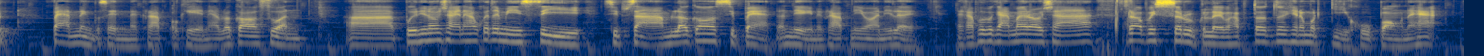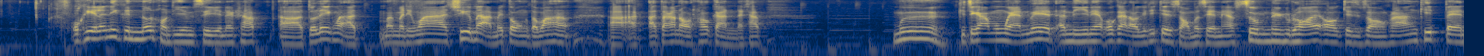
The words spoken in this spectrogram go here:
72.81%นะครับโอเคนะครับแล้วก็ส่วน ปืนที่ต้องใช้นะครับก็จะมี 4 13 แล้วก็ 18 นั่นเองนะครับนี่วันนี้เลยนะครับเพื่อเป็นการไม่เราช้าเราไปสรุปกันเลยครับต้องใช้ทั้งหมดกี่คูปองนะฮะโอเคแล้วนี่คือโน้ตของ TMC นะครับตัวเลขมันอาจมันหมายถึงว่าชื่อมันอาจไม่ตรงแต่ว่าอัตราการออกเท่ากันนะครับ มือกิจกรรมวงแหวนเวทอันนี้เนี่ยโอกาสออกอยู่ที่ 72%นะครับ สุ่ม 100 ออก 72 ครั้งคิดเป็น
